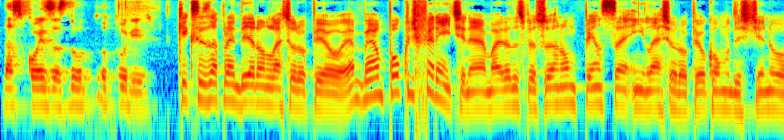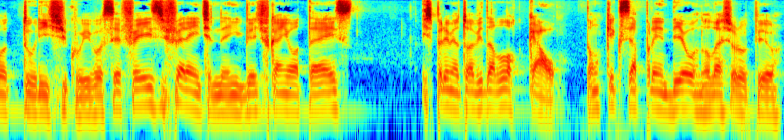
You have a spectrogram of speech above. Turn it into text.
das coisas do, do turismo. O que, que, vocês aprenderam no leste europeu? É, é, um pouco diferente, né? A maioria das pessoas não pensa em leste europeu como destino turístico. E você fez diferente, né? Em vez de ficar em hotéis, experimentou a vida local. Então, o que, que você aprendeu no leste europeu?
